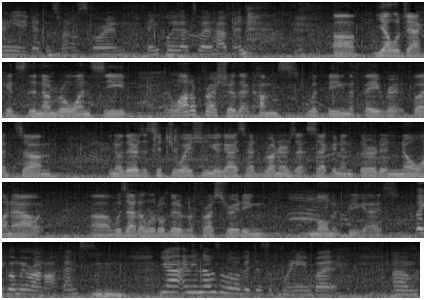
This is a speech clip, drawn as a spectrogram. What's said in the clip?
I need to get this run of score, and thankfully that's what happened. Uh, Yellow Jackets, the number one seed. A lot of pressure that comes with being the favorite, but um, you know, there's a situation you guys had runners at second and third and no one out. Uh, was that a little bit of a frustrating moment for you guys? Like when we were on offense? Mm-hmm. Yeah, I mean that was a little bit disappointing, but um,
